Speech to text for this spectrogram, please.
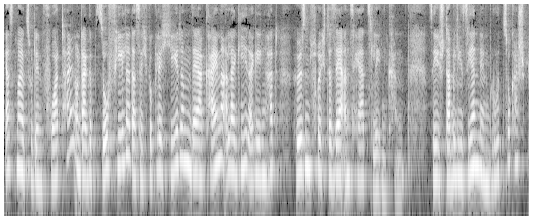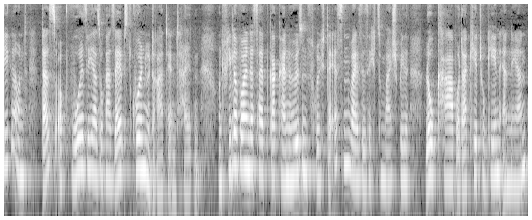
Erstmal zu den Vorteilen und da gibt es so viele, dass ich wirklich jedem, der keine Allergie dagegen hat, Hülsenfrüchte sehr ans Herz legen kann. Sie stabilisieren den Blutzuckerspiegel und das, obwohl sie ja sogar selbst Kohlenhydrate enthalten. Und viele wollen deshalb gar keine Hülsenfrüchte essen, weil sie sich zum Beispiel Low Carb oder Ketogen ernähren.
